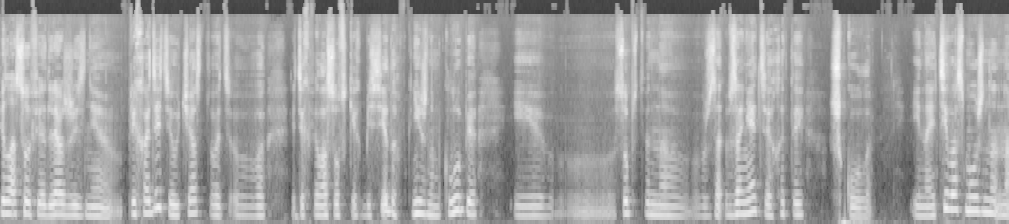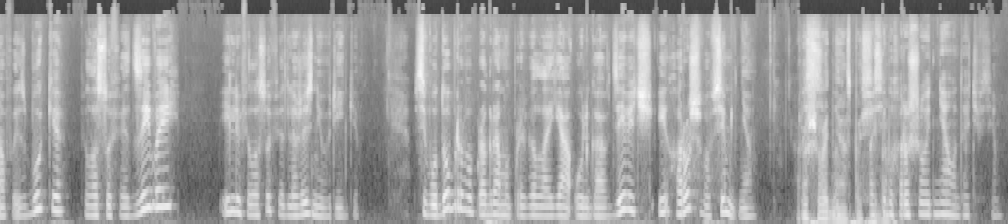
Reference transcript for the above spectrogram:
философия для жизни. Приходите участвовать в этих философских беседах в книжном клубе и, собственно, в занятиях этой школы. И найти вас можно на Фейсбуке «Философия Дзивей» или «Философия для жизни в Риге». Всего доброго. Программу провела я, Ольга Авдевич, и хорошего всем дня. Хорошего спасибо. дня, спасибо. Спасибо, хорошего дня, удачи всем.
